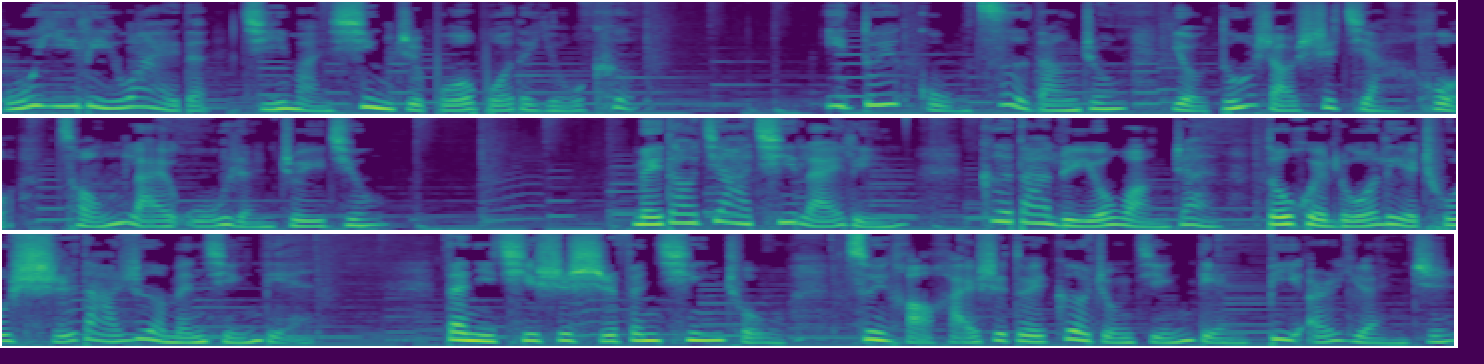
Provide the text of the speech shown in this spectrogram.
无一例外的挤满兴致勃勃的游客。一堆古字当中有多少是假货，从来无人追究。每到假期来临，各大旅游网站都会罗列出十大热门景点，但你其实十分清楚，最好还是对各种景点避而远之。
